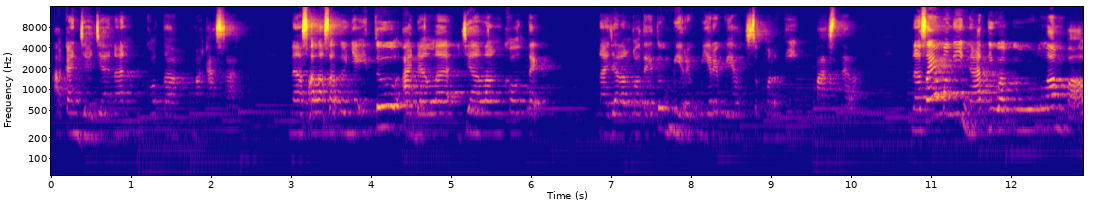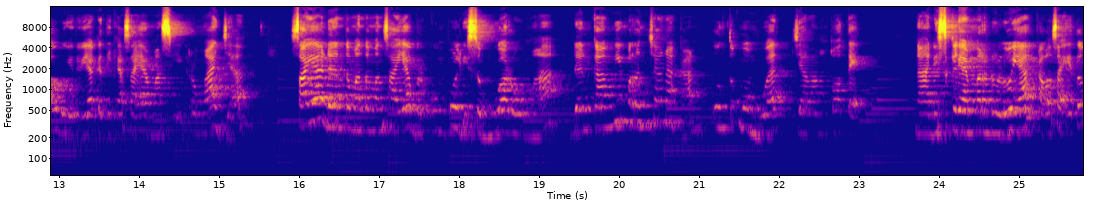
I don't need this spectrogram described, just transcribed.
akan jajanan kota Makassar. Nah salah satunya itu adalah Jalan Kotek Nah, jalan kota itu mirip-mirip ya, seperti pastel. Nah, saya mengingat di waktu lampau begitu ya, ketika saya masih remaja, saya dan teman-teman saya berkumpul di sebuah rumah dan kami merencanakan untuk membuat jalan kote. Nah, disclaimer dulu ya, kalau saya itu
